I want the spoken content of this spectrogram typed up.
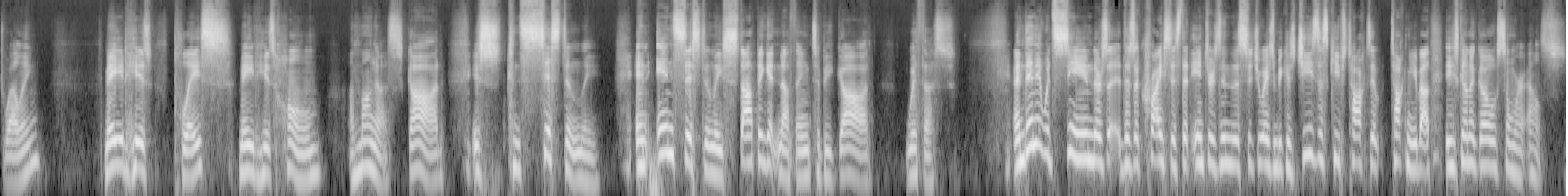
dwelling, made his place, made his home among us. God is consistently and insistently stopping at nothing to be God with us. And then it would seem there's a, there's a crisis that enters into this situation because Jesus keeps talk to, talking about he's going to go somewhere else.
